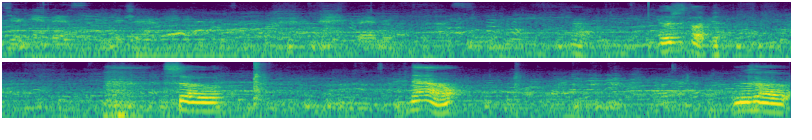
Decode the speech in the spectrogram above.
It's your canvas, a picture for everyone, us. Alright. Yeah, let's just call it good. So now I'm just gonna,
